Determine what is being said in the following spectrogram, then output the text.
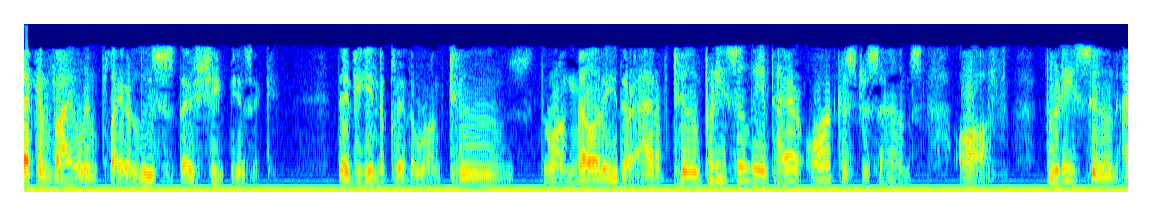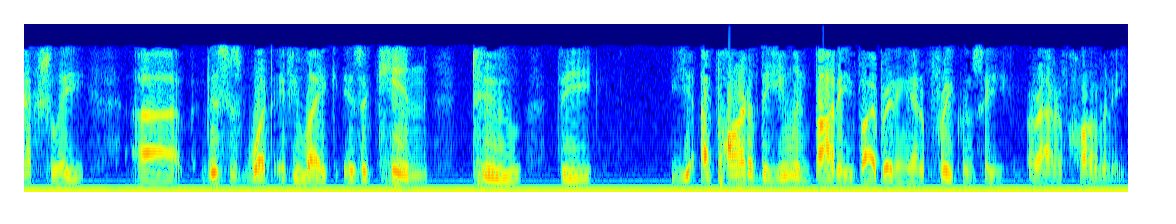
second violin player loses their sheet music? They begin to play the wrong tunes, the wrong melody, they're out of tune. Pretty soon the entire orchestra sounds off. Pretty soon, actually, uh, this is what, if you like, is akin to the a part of the human body vibrating out of frequency or out of harmony.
